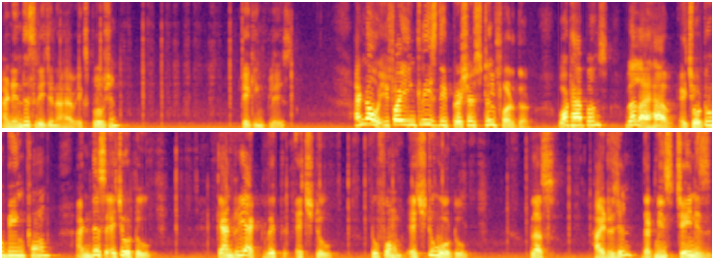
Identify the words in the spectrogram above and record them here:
and in this region I have explosion taking place. And now if I increase the pressure still further what happens? Well I have HO2 being formed and this HO2 can react with H2 to form H2O2 plus hydrogen. That means chain is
